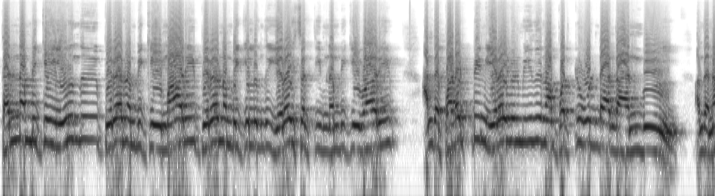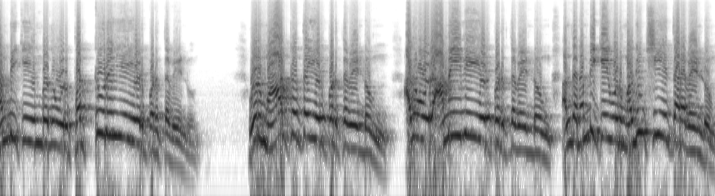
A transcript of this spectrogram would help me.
தன்னம்பிக்கையில் இருந்து பிற நம்பிக்கையை மாறி பிற நம்பிக்கையிலிருந்து இறை சக்தியின் நம்பிக்கை மாறி அந்த படைப்பின் இறைவன் மீது நாம் பற்று கொண்ட அந்த அன்பு அந்த நம்பிக்கை என்பது ஒரு பற்றுரையை ஏற்படுத்த வேண்டும். ஒரு மாற்றத்தை ஏற்படுத்த வேண்டும். அது ஒரு அமைதியை ஏற்படுத்த வேண்டும். அந்த நம்பிக்கை ஒரு மகிழ்ச்சியை தர வேண்டும்.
